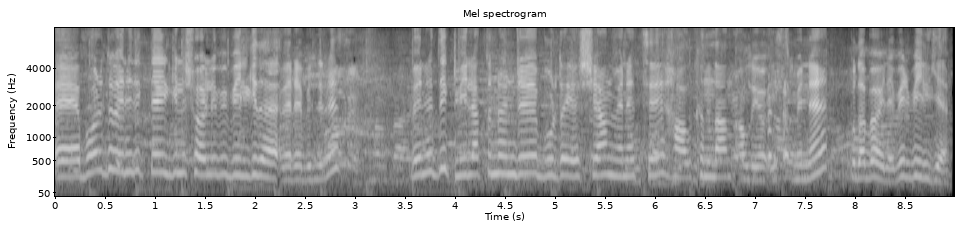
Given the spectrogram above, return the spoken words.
E, bu arada Venedik'le ilgili şöyle bir bilgi de verebiliriz. Venedik milattan önce burada yaşayan Veneti halkından alıyor ismini. Bu da böyle bir bilgi.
